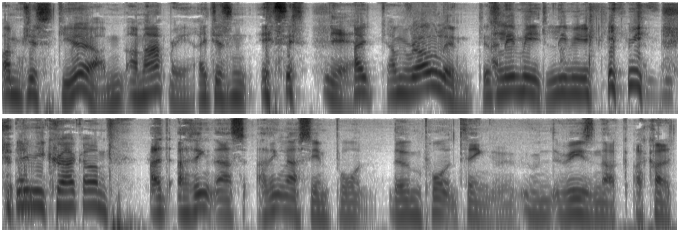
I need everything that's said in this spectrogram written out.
I'm just yeah, I'm, I'm happy. I just, it's just, Yeah. I, I'm rolling. Just leave me, leave me, leave me, leave me crack on. I, I think that's I think that's the important the important thing. The reason I, I kind of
